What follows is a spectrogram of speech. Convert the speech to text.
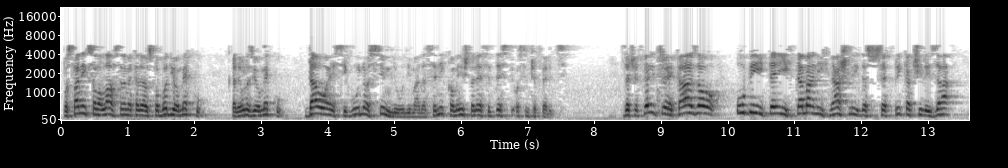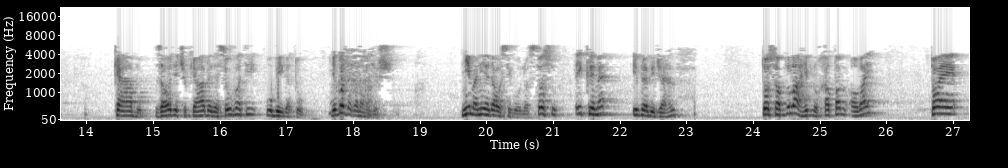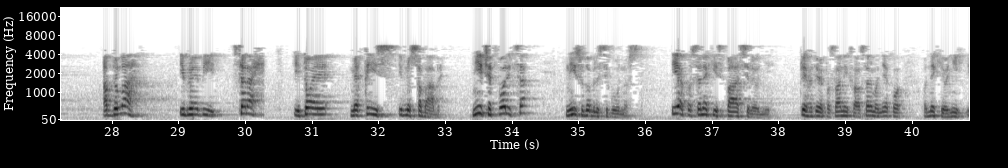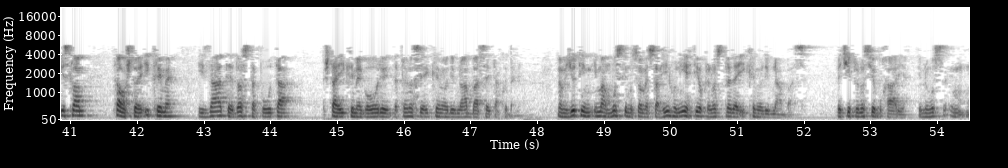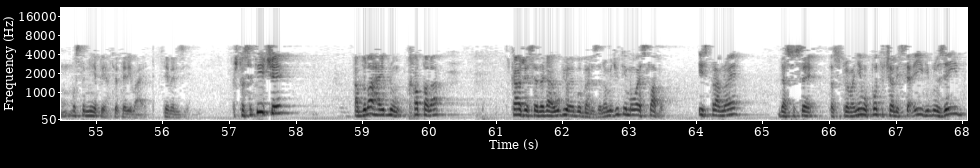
Poslanik sallallahu sallam kada je oslobodio Meku, kada je ulazio u Meku, dao je sigurnost svim ljudima da se nikome ništa ne se desiti osim četverici. Za četvericu je kazao, ubijte ih, taman ih našli da su se prikačili za Kabu, za odjeću Kabe, da se uhvati, ubij ga tu. Gdje god da ga nađeš. Njima nije dao sigurnost. To su Ikrime ibn Abi Džahl, to su Abdullah ibn Khatal, ovaj, to je Abdullah ibn Abi Sarah i to je Meqis ibn Sababe. Njih četvorica, nisu dobili sigurnost. Iako se neki spasili od njih prihvatio je poslanik sa osanem od, njeko, od nekih od njih islam, kao što je Ikrime, i znate dosta puta šta je Ikrime govorio, da prenosi Ikrime od Ibn Abbasa i tako dalje. No, međutim, imam muslim u svome sahihu, nije htio prenositi predaj Ikrime od Ibn Abbasa, već je prenosio Buharija. Ibn muslim, muslim nije prihvatio te rivajete, te verzije. Što se tiče Abdullaha ibn Hatala, kaže se da ga je ubio Ebu Berze, no međutim, ovo je slabo. Ispravno je da su se da su prema njemu potrčali Sa'id ibn Zaid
